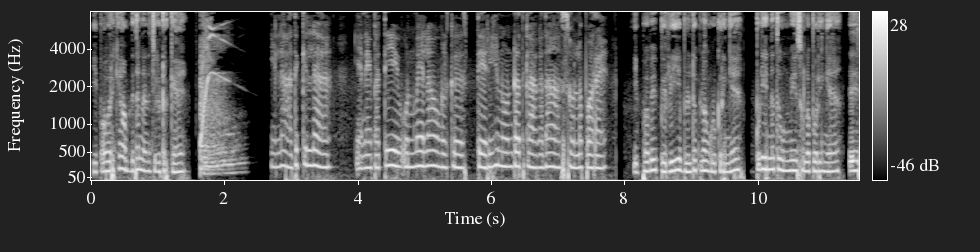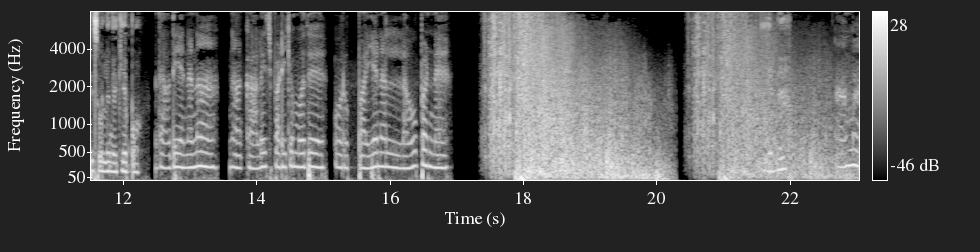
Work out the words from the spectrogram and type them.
இப்போ வரைக்கும் அப்படிதான் நினைச்சுக்கிட்டு இருக்கேன். இல்ல அதுக்கு இல்ல. என்னை பத்தி உண்மையெல்லாம் உங்களுக்கு தெரியணுன்றதுக்காக தான் சொல்ல போறேன். இப்பவே பெரிய பில்டப்லாம் கொடுக்குறீங்க? அப்படி என்னத்த உண்மையை சொல்ல போறீங்க? சரி சொல்லுங்க கேட்போம் அதாவது என்னன்னா நான் காலேஜ் படிக்கும்போது ஒரு பையனை லவ் பண்ணேன். என்ன? ஆமா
